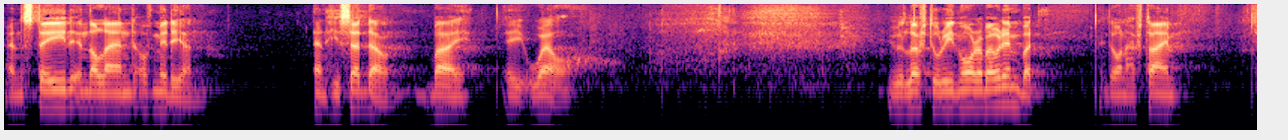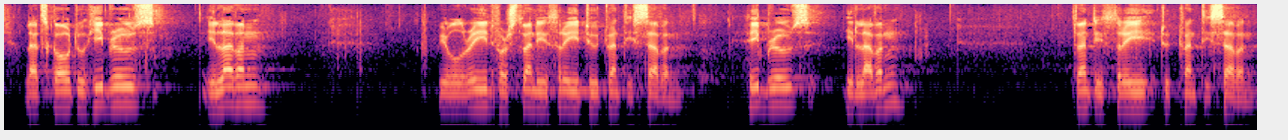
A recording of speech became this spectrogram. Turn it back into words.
and stayed in the land of Midian. And he sat down by a well. You would love to read more about him, but I don't have time. Let's go to Hebrews 11. We will read verse 23 to 27. Hebrews 11, 23 to 27.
